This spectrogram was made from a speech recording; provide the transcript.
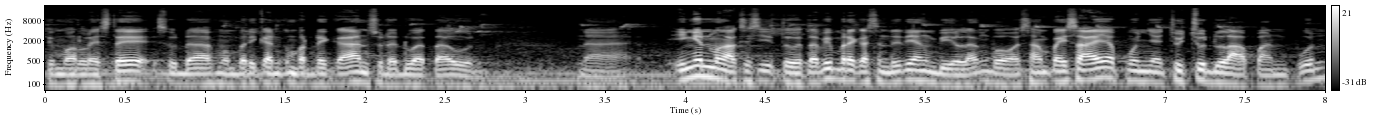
Timor Leste sudah memberikan kemerdekaan sudah dua tahun. Nah, ingin mengakses itu, tapi mereka sendiri yang bilang bahwa sampai saya punya cucu delapan pun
